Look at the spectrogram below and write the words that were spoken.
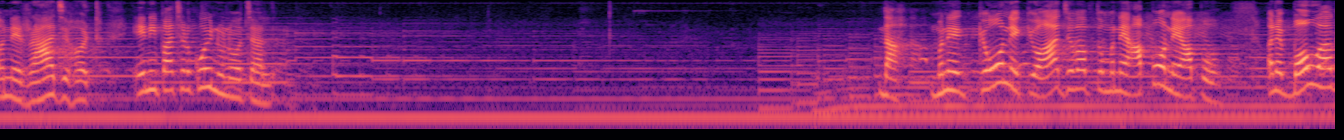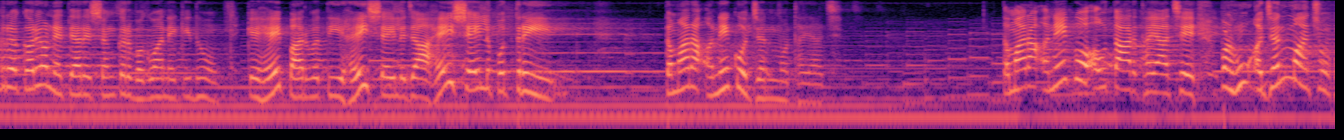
અને રાજ હઠ, એની પાછળ કોઈનું ન ચાલે. ના, મને કયો ને કયો, આ જવાબ તો મને આપો ને આપો. અને બહુ આગ્રહ કર્યો ને ત્યારે શંકર ભગવાને કીધું કે, હે પાર્વતી, હે શૈલજા, હે શૈલપુત્રી, તમારા અનેકો જન્મ થયા છે. તમારા અનેકો અવતાર થયા છે, પણ હું અજન્મા છું.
